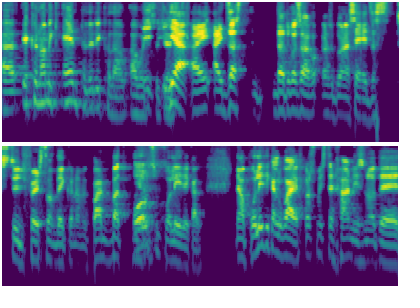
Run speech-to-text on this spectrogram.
uh, economic and political, I, I, would suggest. Yeah, I, I just that was I was gonna say. I just stood first on the economic part, but yes. also political. Now, political why? Of course, Mr. Hunt is not a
